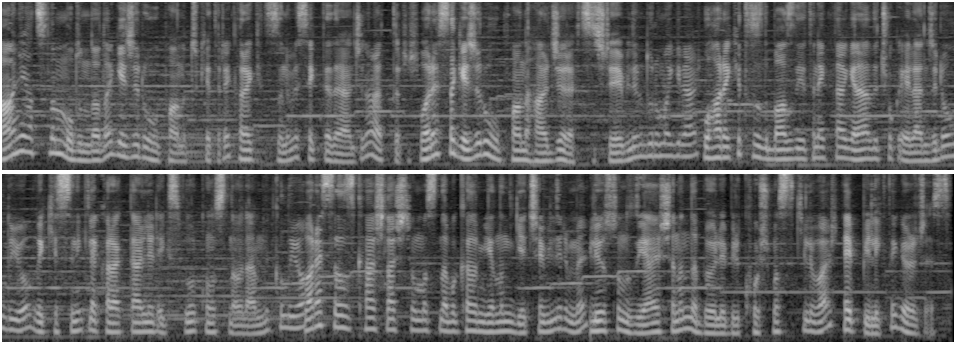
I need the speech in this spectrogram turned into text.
Ani atılım modunda da gece ruhu puanı tüketerek hareket hızını ve sekte direncini arttırır. Varessa gece ruhu puanı harcayarak sıçrayabilir duruma girer. Bu hareket hızlı bazı yetenekler genelde çok eğlenceli oluyor ve kesinlikle karakterleri explore konusunda önemli kılıyor. Varessa hız karşılaştırmasına bakalım yanın geçebilir mi? Biliyorsunuz Yansha'nın da böyle bir koşma skill'i var. Hep birlikte göreceğiz.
